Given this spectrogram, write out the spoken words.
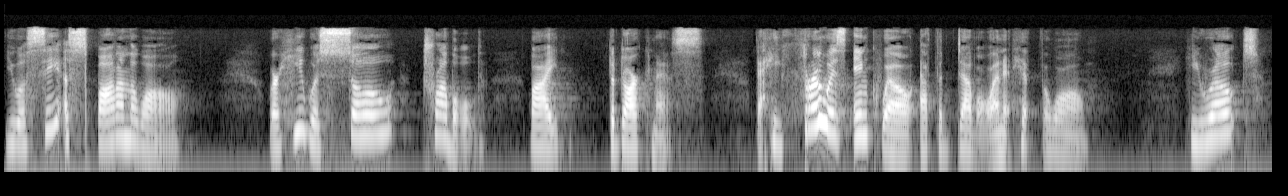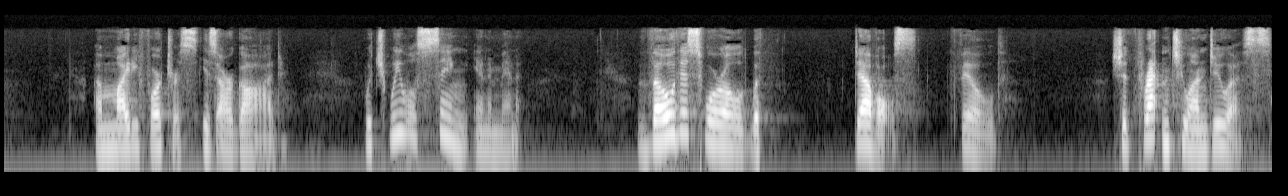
you will see a spot on the wall where he was so troubled by the darkness that he threw his inkwell at the devil and it hit the wall. He wrote, A mighty fortress is our God. which we will sing in a minute. Though this world with devils filled should threaten to undo us,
